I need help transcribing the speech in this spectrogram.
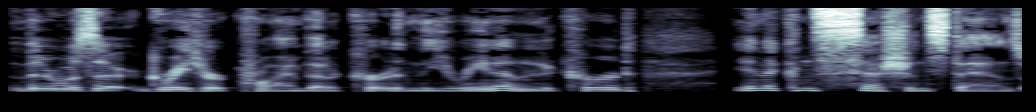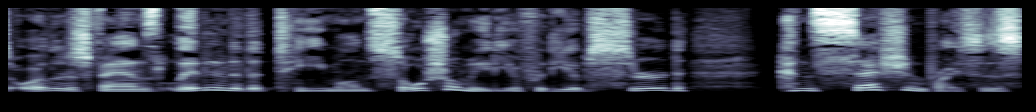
there was a greater crime that occurred in the arena, and it occurred in the concession stands. Oilers fans lit into the team on social media for the absurd concession prices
